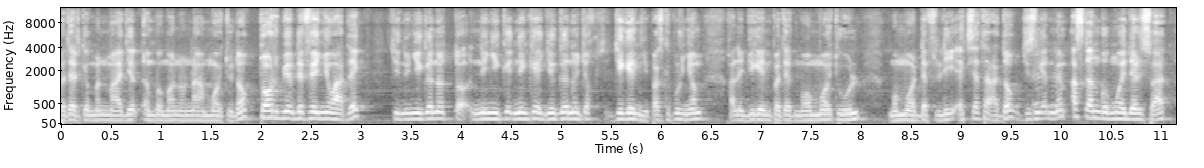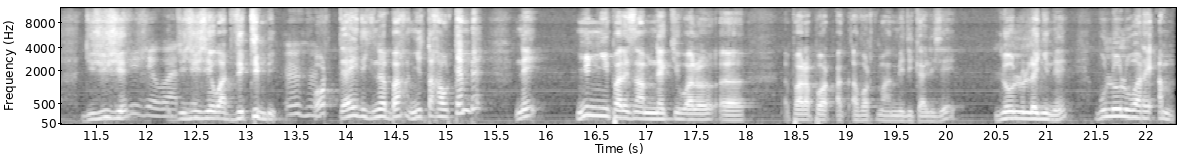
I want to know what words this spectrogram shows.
peut-être que man maa jël ëmb mënoon naa moytu. Donc tort bi dafay ñëwaat rek ci ni ñuy gën a to ni ñu ni ñu koy gën a jox jigéen ñi parce que pour ñoom xale jigéen peut-être moom moytuwul moom moo def lii et cetera. Donc gis ngeen même askan boobu mooy dellu siwaat di juger waat di juger waat victime bi. Or tey dina baax ñu taxaw tembe ne ñun ñi par exemple nekk ci wàllu euh, par rapport ak avortement médicalisé loolu la ñu ne bu loolu waree am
